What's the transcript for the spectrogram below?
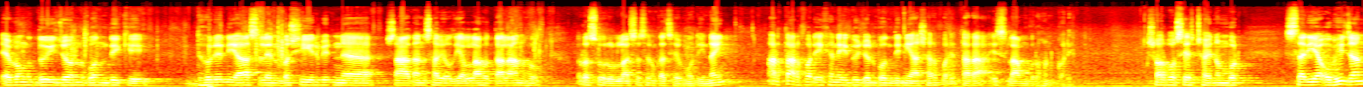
এবং দুইজন বন্দিকে ধরে নিয়ে আসলেন বশির বিন, আহ, সাদ আনসারি আল্লাহ তালানহ রসুল্লাহ আসলাম কাছে মদিনাই আর তারপরে এখানে এই দুজন বন্দি নিয়ে আসার পরে তারা ইসলাম গ্রহণ করে। সর্বশেষ ছয় নম্বর, সারিয়া অভিযান।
